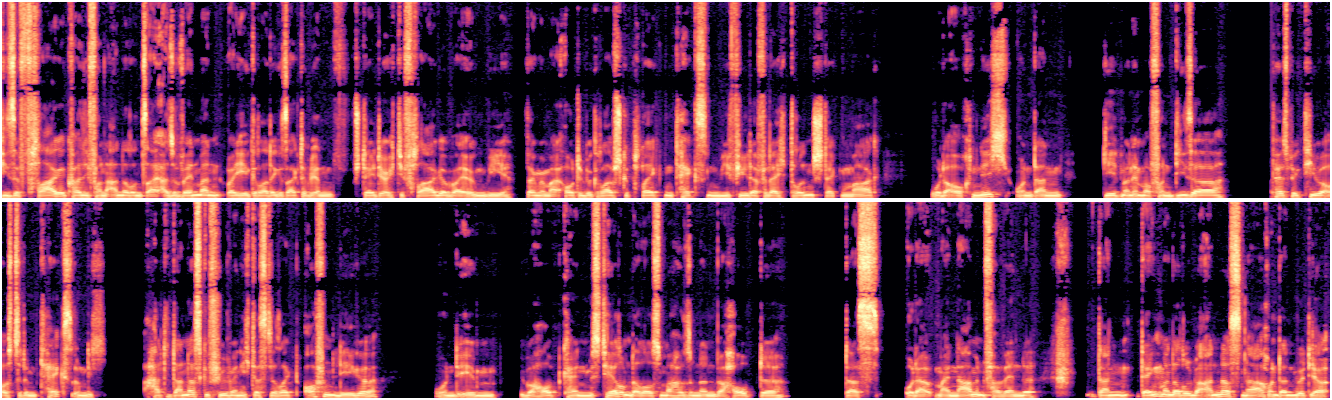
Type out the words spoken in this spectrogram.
diese Frage quasi von der anderen Seite, also wenn man, weil ihr gerade gesagt habt, dann stellt ihr euch die Frage bei irgendwie, sagen wir mal, autobiografisch geprägten Texten, wie viel da vielleicht drinstecken mag oder auch nicht. Und dann geht man immer von dieser Perspektive aus zu dem Text. Und ich hatte dann das Gefühl, wenn ich das direkt offenlege und eben überhaupt kein Mysterium daraus mache, sondern behaupte, dass oder meinen Namen verwende, dann denkt man darüber anders nach und dann wird ja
